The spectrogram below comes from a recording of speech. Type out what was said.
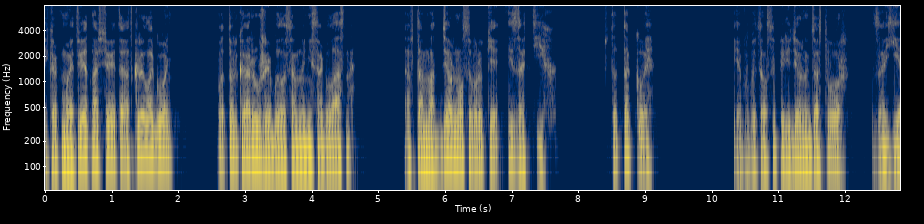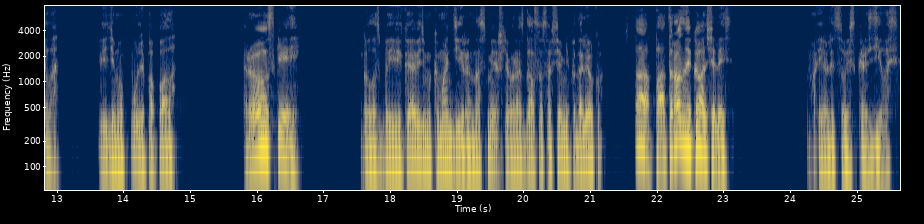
И как мой ответ на все это, открыл огонь. Вот только оружие было со мной не согласно. Автомат дернулся в руке и затих. Что такое? Я попытался передернуть заствор. Заело. Видимо, пуля попала. «Русский!» Голос боевика, видимо, командира, насмешливо раздался совсем неподалеку. «Что, патроны кончились?» Мое лицо исказилось.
